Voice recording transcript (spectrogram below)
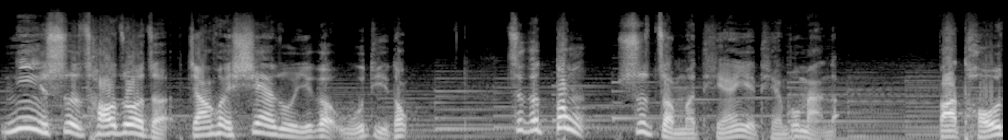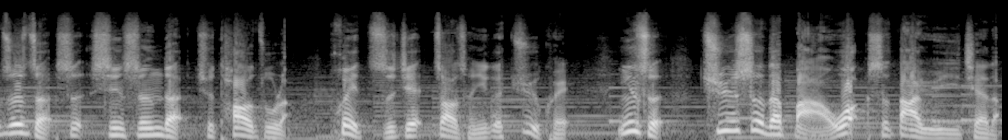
逆势操作者将会陷入一个无底洞，这个洞是怎么填也填不满的，把投资者是新生的去套住了，会直接造成一个巨亏。因此，趋势的把握是大于一切的。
